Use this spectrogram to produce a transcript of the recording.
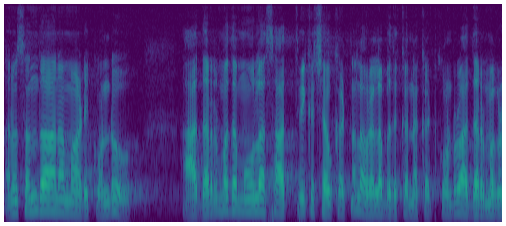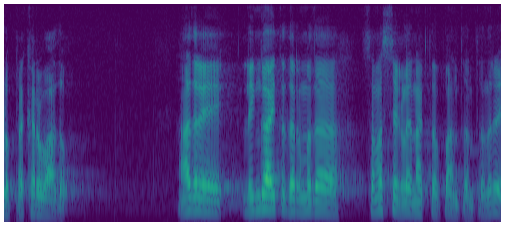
ಅನುಸಂಧಾನ ಮಾಡಿಕೊಂಡು ಆ ಧರ್ಮದ ಮೂಲ ಸಾತ್ವಿಕ ಚೌಕಟ್ಟಿನಲ್ಲಿ ಅವರೆಲ್ಲ ಬದುಕನ್ನು ಕಟ್ಕೊಂಡ್ರು. ಆ ಧರ್ಮಗಳು ಪ್ರಖರವಾದವು. ಆದರೆ ಲಿಂಗಾಯತ ಧರ್ಮದ ಸಮಸ್ಯೆಗಳೇನಾಗ್ತಪ್ಪ ಅಂತಂತಂದರೆ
